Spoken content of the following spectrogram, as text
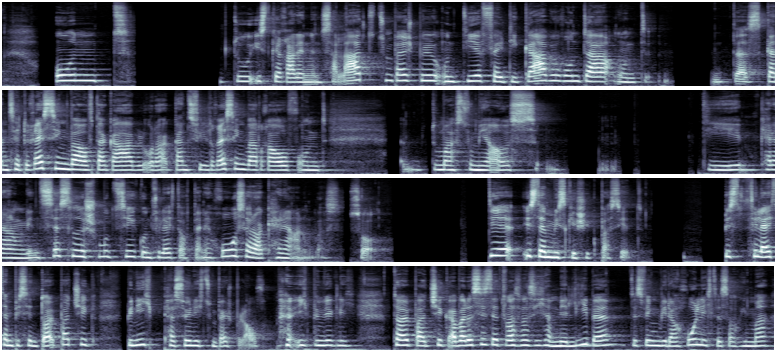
und du isst gerade einen Salat zum Beispiel und dir fällt die Gabel runter und das ganze Dressing war auf der Gabel oder ganz viel Dressing war drauf und du machst von mir aus die, keine Ahnung, den Sessel schmutzig und vielleicht auch deine Hose oder keine Ahnung was. So. Dir ist ein Missgeschick passiert. Bist vielleicht ein bisschen tollpatschig, bin ich persönlich zum Beispiel auch. Ich bin wirklich tollpatschig, aber das ist etwas, was ich an mir liebe. Deswegen wiederhole ich das auch immer,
